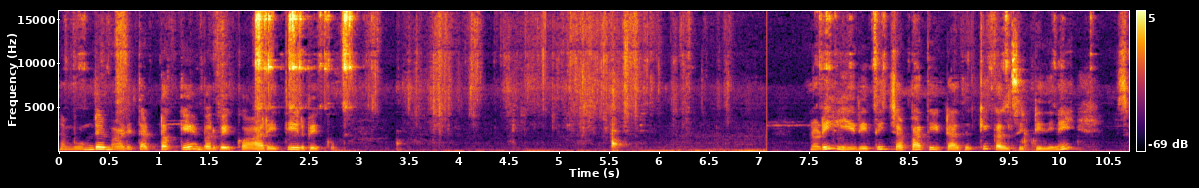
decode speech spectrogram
ನಮ್ಮ ಉಂಡೆ ಮಾಡಿ ತಟ್ಟೋಕ್ಕೆ ಬರಬೇಕು, ಆ ರೀತಿ ಇರಬೇಕು. ನೋಡಿ ಈ ರೀತಿ ಚಪಾತಿ ಹಿಟ್ಟು ಅದಕ್ಕೆ ಕಲಸಿಟ್ಟಿದ್ದೀನಿ. ಸೊ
